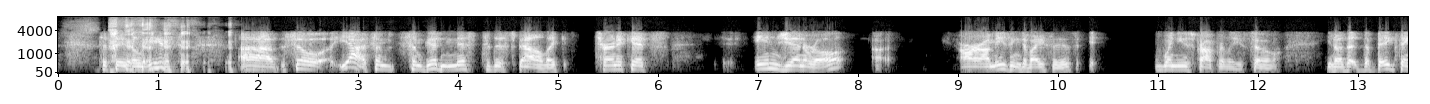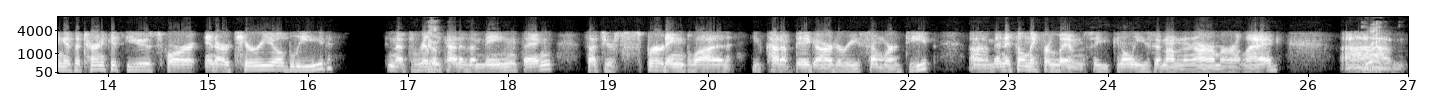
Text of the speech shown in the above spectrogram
to say the least. Uh, so yeah, some some good myths to dispel. Like tourniquets, in general, uh, are amazing devices when used properly. So, you know, the the big thing is the tourniquet's used for an arterial bleed, and that's really yep. kind of the main thing. So that's your spurting blood. You've cut a big artery somewhere deep, um, and it's only for limbs, so you can only use it on an arm or a leg. Um, right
